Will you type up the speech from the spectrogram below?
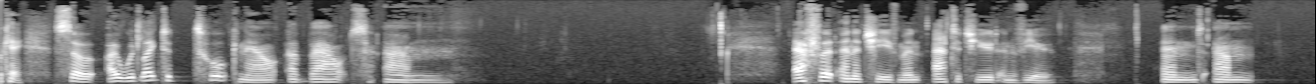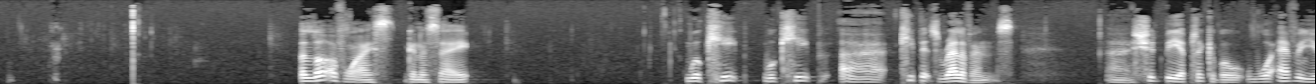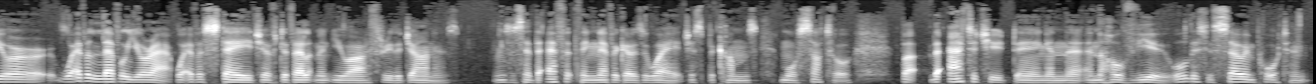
Okay, so I would like to talk now about um, effort and achievement, attitude and view. And um, a lot of what I'm going to say will keep will keep uh, keep its relevance. Uh, should be applicable whatever your whatever level you're at, whatever stage of development you are through the jhanas. As I said, the effort thing never goes away; it just becomes more subtle. But the attitude thing and the and the whole view, all this is so important,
